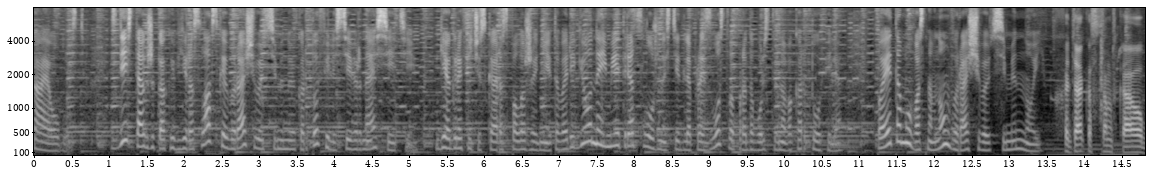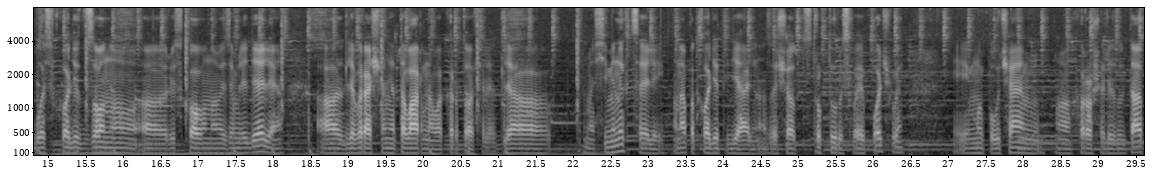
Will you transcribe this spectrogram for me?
Костромская область. Здесь, так же как и в Ярославской, выращивают семенной картофель из Северной Осетии. Географическое расположение этого региона имеет ряд сложностей для производства продовольственного картофеля, поэтому в основном выращивают семенной. Хотя Костромская область входит в зону э, рискованного земледелия э, для выращивания товарного картофеля, для э, семенных целей она подходит идеально за счет структуры своей почвы, и мы получаем э, хороший результат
